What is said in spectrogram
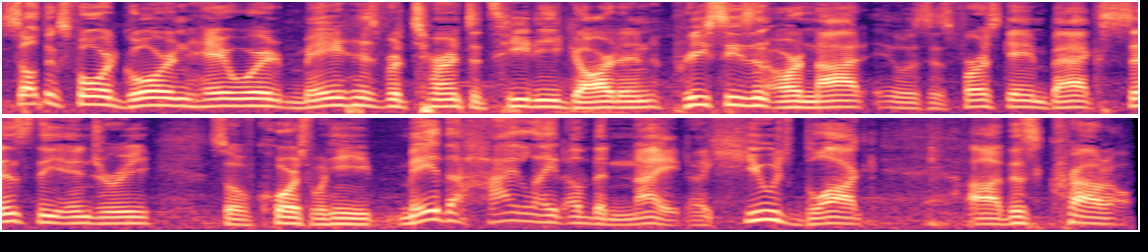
Celtics forward Gordon Hayward made his return to TD Garden. Preseason or not, it was his first game back since the injury. So, of course, when he made the highlight of the night, a huge block, uh, this crowd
